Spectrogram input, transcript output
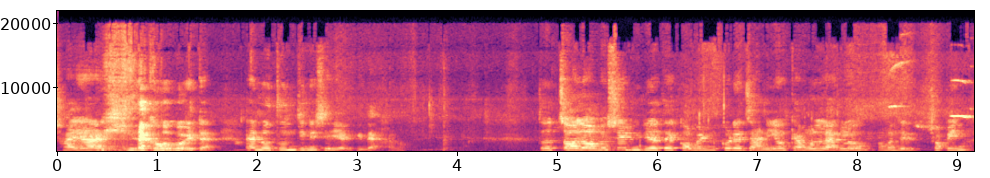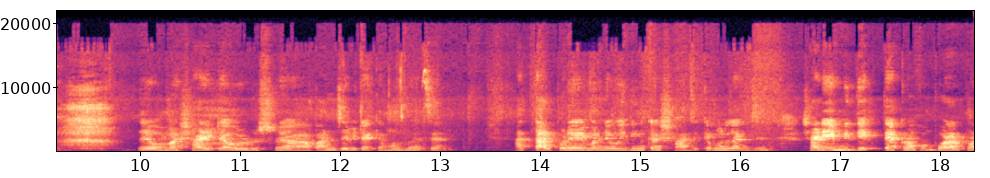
ছায়া আর কি দেখাবো এটা? নতুন জিনিস এই আর কি দেখানো। তো চলো অবশ্যই ভিডিওতে কমেন্ট করে জানিও কেমন লাগল আমাদের শপিং আমার শাড়িটা, ওর পাঞ্জাবিটা কেমন হয়েছে? আর তারপরে মানে ওই দিনকার সাজে কেমন লাগছে? শাড়ি এমনি দেখতে একরকম, পরার পর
